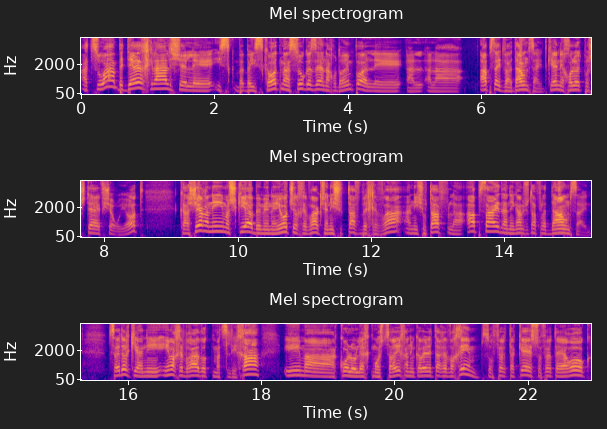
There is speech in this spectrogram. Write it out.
התשואה בדרך כלל של, בעסקאות מהסוג הזה, אנחנו מדברים פה על, על, על ה-upside וה-downside, כן? יכול להיות פה שתי האפשרויות. כאשר אני משקיע במניות של חברה, כשאני שותף בחברה, אני שותף ל-upside, אני גם שותף ל-downside. בסדר? כי אני, אם החברה הזאת מצליחה, אם הכל הולך כמו שצריך, אני מקבל את הרווחים, סופר את הקש, סופר את הירוק,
